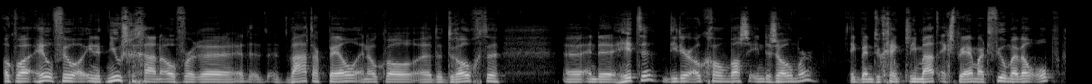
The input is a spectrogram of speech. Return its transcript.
ook wel heel veel in het nieuws gegaan over uh, het, het, waterpeil en ook wel de droogte en de hitte die er ook gewoon was in de zomer. Ik ben natuurlijk geen klimaatexpert, maar het viel mij wel op.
